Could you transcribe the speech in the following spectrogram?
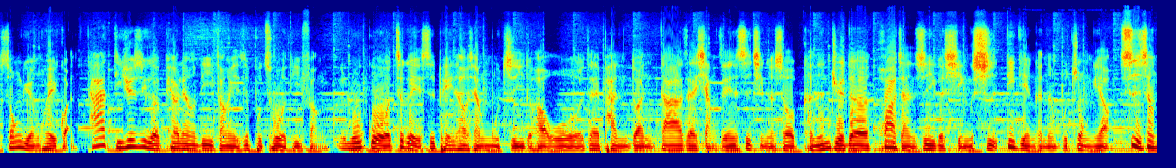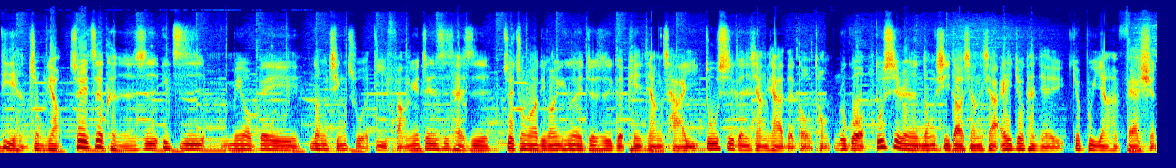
松原会馆，它的确是一个漂亮的地方，也是不错的地方。如果这个也是配套项目之一的话，我在判断大家在想这件事情的时候，可能觉得画展是一个形式，地点可能不重要。事实上，地点很重要，所以这可能是一直没有被弄清楚的地方，因为这件事才是最重要的地方，因为这是一个偏乡差异，都市跟乡下的沟通。如果都市人的东西到乡下，哎，就看起来就不一样，很 fashion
